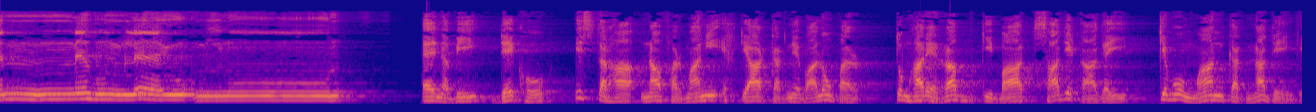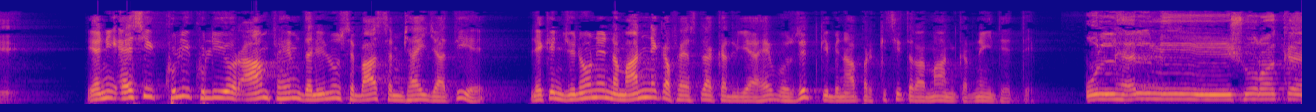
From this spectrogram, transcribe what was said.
أنهم لا يؤمنون۔ اے نبی دیکھو اس طرح نافرمانی اختیار کرنے والوں پر تمہارے رب کی بات صادق آ گئی کہ وہ مان کر نہ دیں گے۔ یعنی ایسی کھلی کھلی اور عام فہم دلیلوں سے بات سمجھائی جاتی ہے لیکن جنہوں نے نہ ماننے کا فیصلہ کر لیا ہے وہ ضد کی بنا پر کسی طرح مان کر نہیں دیتے۔ قل هل من شركائكم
